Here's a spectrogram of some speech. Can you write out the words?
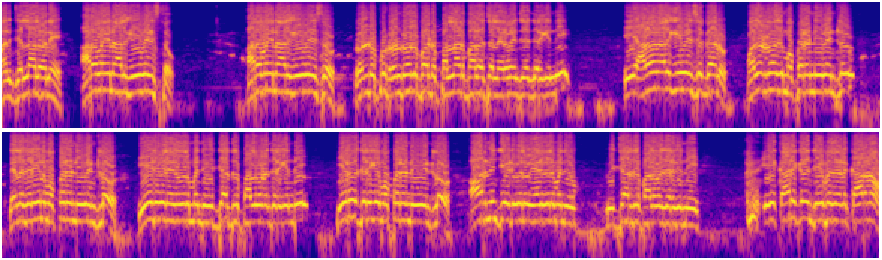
మన జిల్లాలోనే అరవై నాలుగు ఈవెంట్స్తో అరవై నాలుగు ఈవెంట్స్ రెండు రెండు రోజుల పాటు పల్నాడు బాలోత్సవాలు నిర్వహించడం జరిగింది. ఈ అరవై నాలుగు ఈవెంట్స్కి గాను మొదటి రోజు ముప్పై రెండు ఈవెంట్లు నిన్న జరిగిన ముప్పై రెండు ఈవెంట్లో ఏడు వేల ఐదు వందల మంది విద్యార్థులు పాల్గొనడం జరిగింది. ఈ రోజు జరిగే ముప్పై రెండు ఈవెంట్లో ఆరు నుంచి ఏడు వేల ఏడు వేల మంది విద్యార్థులు పాల్గొనడం జరిగింది. ఈ కార్యక్రమం చేయబడడానికి కారణం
